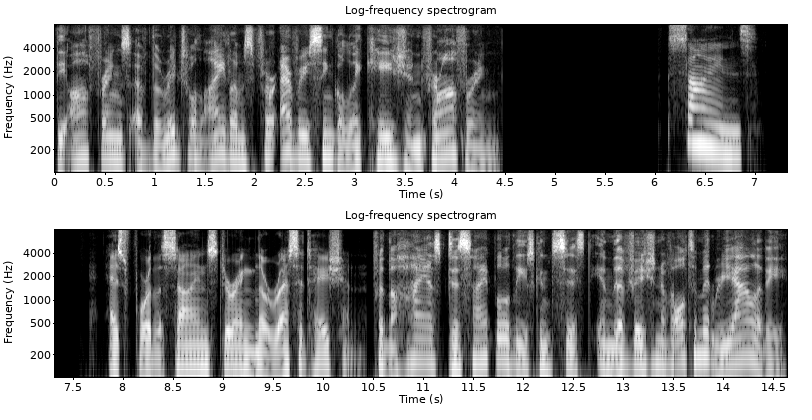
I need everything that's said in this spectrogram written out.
the offerings of the ritual items for every single occasion for offering. signs, as for the signs during the recitation, For the highest disciple, these consist in the vision of ultimate reality.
